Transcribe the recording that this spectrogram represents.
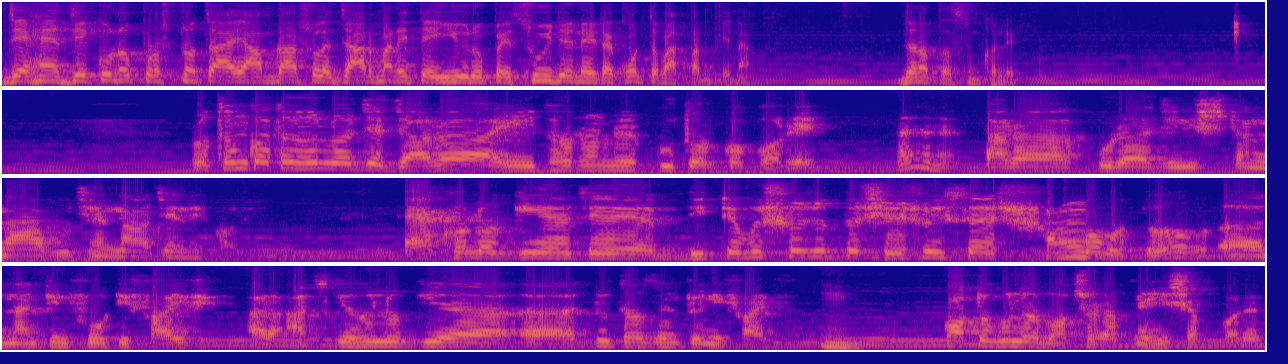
যে হ্যাঁ যে কোনো প্রশ্ন চাই আমরা আসলে জার্মানিতে ইউরোপে সুইডেনে এটা করতে পারতাম কিনা? জনাব খলিল প্রথম কথা হলো যে যারা এই ধরনের কুতর্ক করে হ্যাঁ তারা পুরা জিনিসটা না বুঝে না জেনে করে। এক হলো গিয়ে যে দ্বিতীয় বিশ্বযুদ্ধ শেষ হয়েছে সম্ভবত নাইনটিন ফোরটি ফাইভ আর আজকে হলো গিয়া টু থাউজেন্ড টোয়েন্টি ফাইভ কতগুলো বছর আপনি হিসাব করেন?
